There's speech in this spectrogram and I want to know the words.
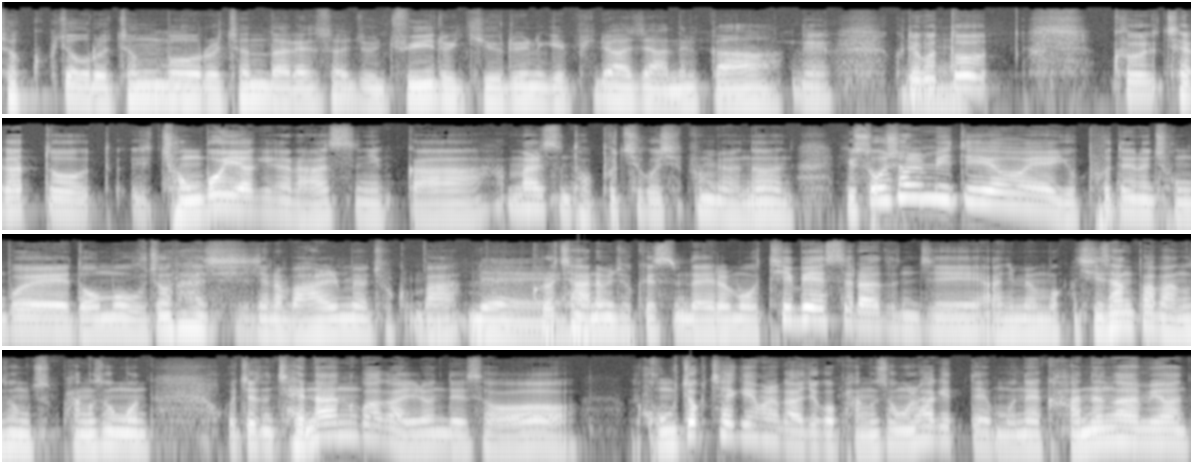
적극적으로 정보를 전달해서 좀 주의를 기울이는 게 필요하지 않을까. 네. 그리고 네. 또그 제가 또 정보 이야기가 나왔으니까 한 말씀 덧붙이고 싶으면은 이 소셜 미디어에 유포되는 정보에 너무 의존하시지는 말면 좋 마, 네. 그렇지 않으면 좋겠습니다. 예를 뭐 TBS라든지 아니면 뭐 지상파 방송 방송은 어쨌든 재난과 관련돼서 공적 책임을 가지고 방송을 하기 때문에 가능하면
